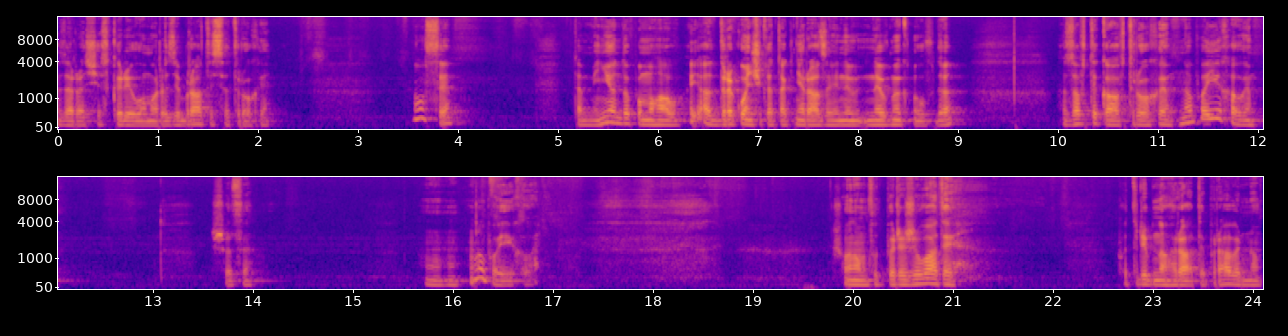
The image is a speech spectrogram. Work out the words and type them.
Зараз ще з Кирилом розібратися трохи. Ну, все. Там міньйон допомагав. Я дракончика так ні разу і не, не вмикнув, да? Завтикав трохи. Ну, поїхали. Що це? Угу. Ну, поїхали. Що нам тут переживати? Потрібно грати, правильно?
